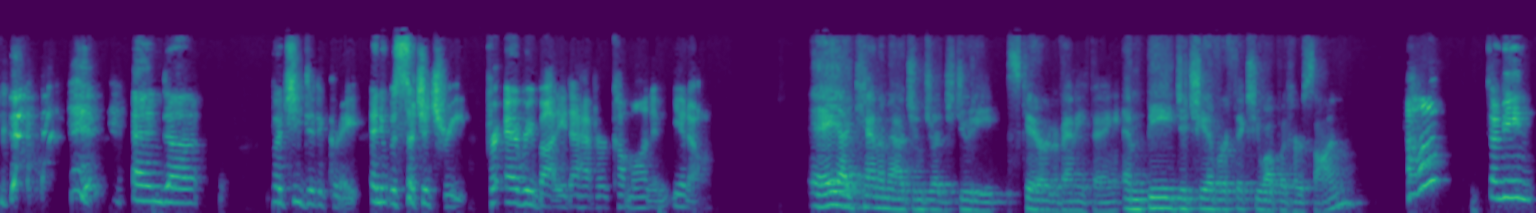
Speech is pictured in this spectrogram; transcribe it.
and, uh, but she did it great. And it was such a treat for everybody to have her come on and, you know. A, I can't imagine Judge Judy scared of anything. And B, did she ever fix you up with her son? Uh huh. I mean,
